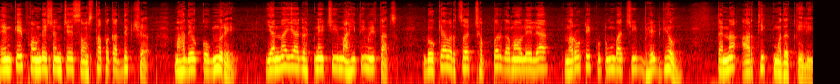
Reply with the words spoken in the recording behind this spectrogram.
एम के फाउंडेशनचे संस्थापक अध्यक्ष महादेव कोगनुरे यांना या घटनेची माहिती मिळताच डोक्यावरचं छप्पर गमावलेल्या नरोटे कुटुंबाची भेट घेऊन त्यांना आर्थिक मदत केली.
